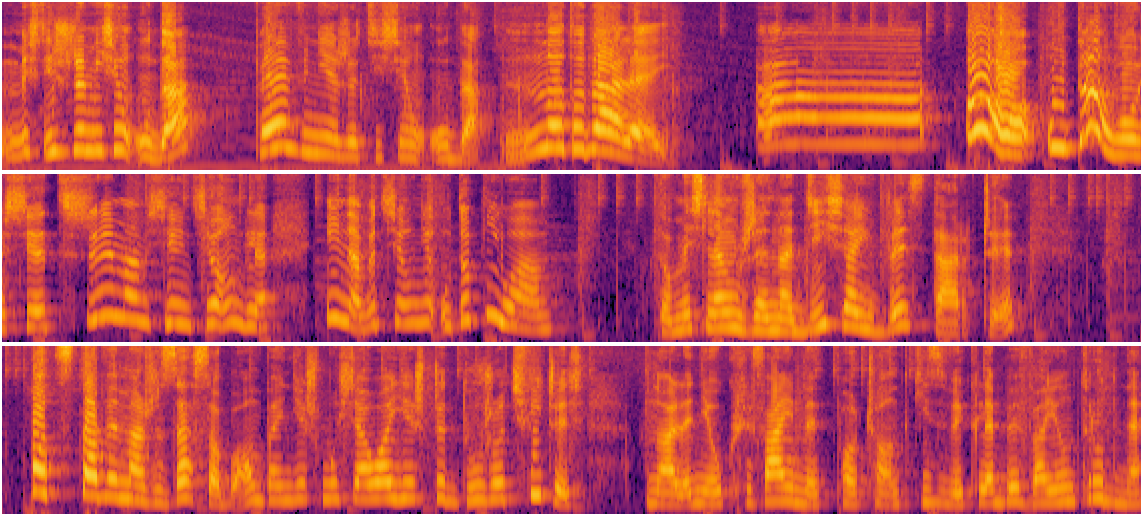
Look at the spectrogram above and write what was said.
Myślisz, że mi się uda? Pewnie, że ci się uda. No to dalej. A... O, udało się! Trzymam się ciągle i nawet się nie utopiłam. To myślę, że na dzisiaj wystarczy. Podstawy masz za sobą, będziesz musiała jeszcze dużo ćwiczyć. No ale nie ukrywajmy, początki zwykle bywają trudne.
